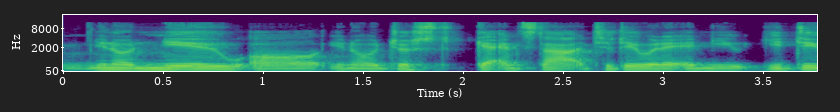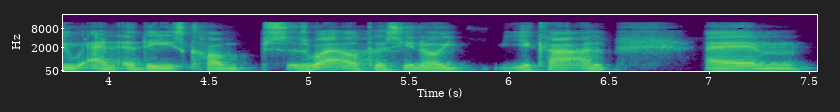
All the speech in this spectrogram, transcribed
you know new or you know just getting started to doing it and you you do enter these comps as well because you know you can um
